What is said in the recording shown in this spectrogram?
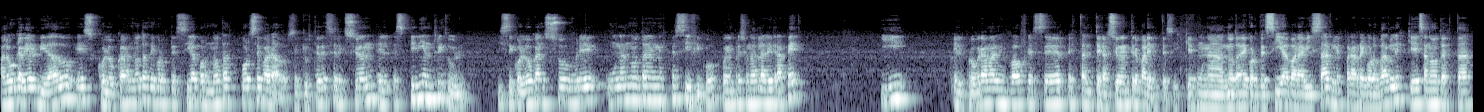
Algo que había olvidado es colocar notas de cortesía por notas por separado. es que ustedes seleccionan el Speedy Entry Tool y se colocan sobre una nota en específico, pueden presionar la letra P y el programa les va a ofrecer esta alteración entre paréntesis, que es una nota de cortesía para avisarles, para recordarles que esa nota está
